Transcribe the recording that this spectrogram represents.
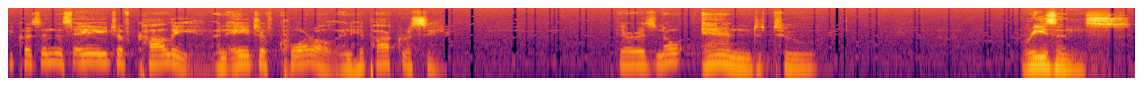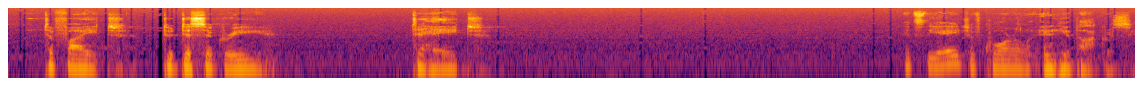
Because in this age of Kali, an age of quarrel and hypocrisy, there is no end to reasons to fight, to disagree, to hate. It's the age of quarrel and hypocrisy.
